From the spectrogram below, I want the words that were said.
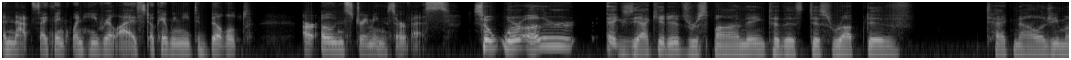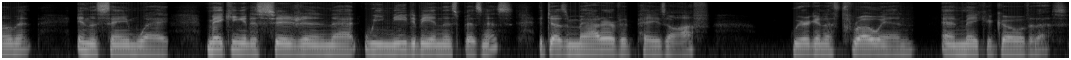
And that's, I think, when he realized, okay, we need to build our own streaming service. So, were other executives responding to this disruptive technology moment in the same way, making a decision that we need to be in this business? It doesn't matter if it pays off. We're going to throw in and make a go of this.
